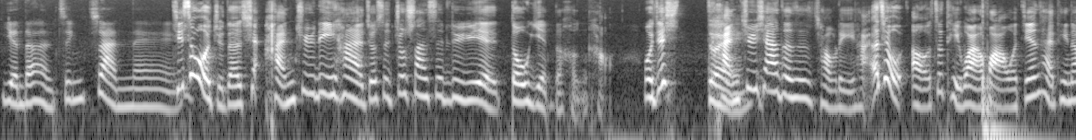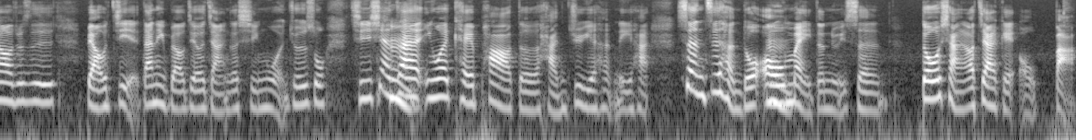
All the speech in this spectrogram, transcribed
演得很精湛呢。其实我觉得像韩剧厉害，就是就算是绿叶都演得很好。我觉得。韩剧现在真的是超厉害，而且我呃，这题外话，我今天才听到，就是表姐丹尼表姐有讲一个新闻，就是说，其实现在因为 K-pop 的韩剧也很厉害，嗯、甚至很多欧美的女生都想要嫁给欧巴。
